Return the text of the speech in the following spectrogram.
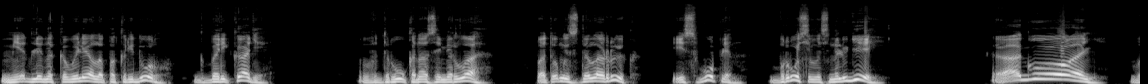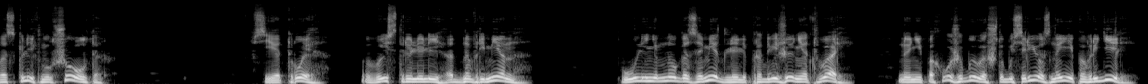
медленно ковыляла по коридору к баррикаде. Вдруг она замерла, потом издала рык и с воплем бросилась на людей. «Огонь!» — воскликнул Шоултер. Все трое выстрелили одновременно. Пули немного замедлили продвижение твари, но не похоже было, чтобы серьезно ей повредили.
